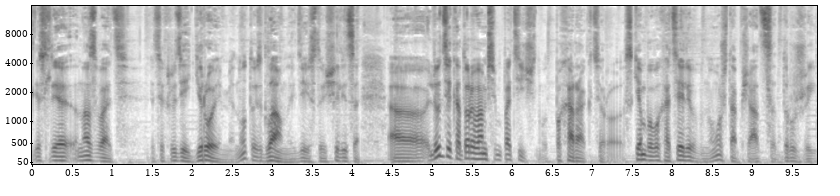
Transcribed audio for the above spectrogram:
если назвать этих людей героями, ну, то есть главные действующие лица, э, люди, которые вам симпатичны, вот по характеру, с кем бы вы хотели, ну, может, общаться, дружить?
